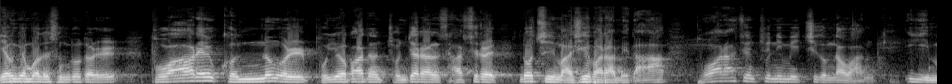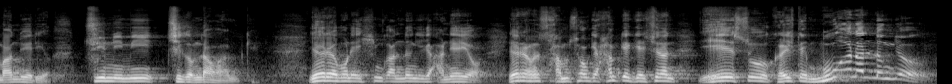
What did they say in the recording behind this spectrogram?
영계 모든 성도들 부활의 권능을 부여받은 존재라는 사실을 놓치지 마시기 바랍니다. 부활하신 주님이 지금 나와 함께. 이게 임마누엘이요. 주님이 지금 나와 함께. 여러분의 힘과 능력이 아니에요. 여러분 삶 속에 함께 계시는 예수 그리스도의 무한한 능력.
